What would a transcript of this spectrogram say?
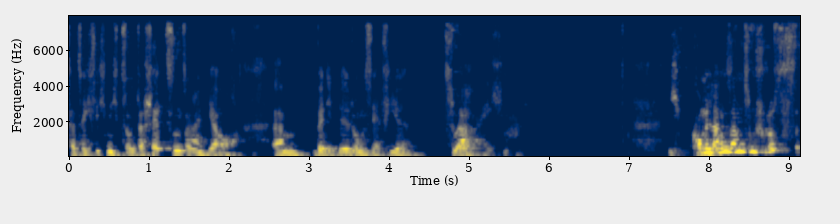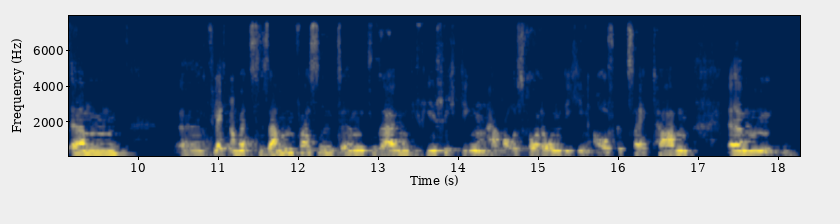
tatsächlich nicht zu unterschätzen, sondern hier auch ähm, über die Bildung sehr viel zu erreichen. Ich komme langsam zum Schluss. Ähm, äh, vielleicht nochmal zusammenfassend ähm, zu sagen, die vielschichtigen Herausforderungen, die ich Ihnen aufgezeigt habe, ähm,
